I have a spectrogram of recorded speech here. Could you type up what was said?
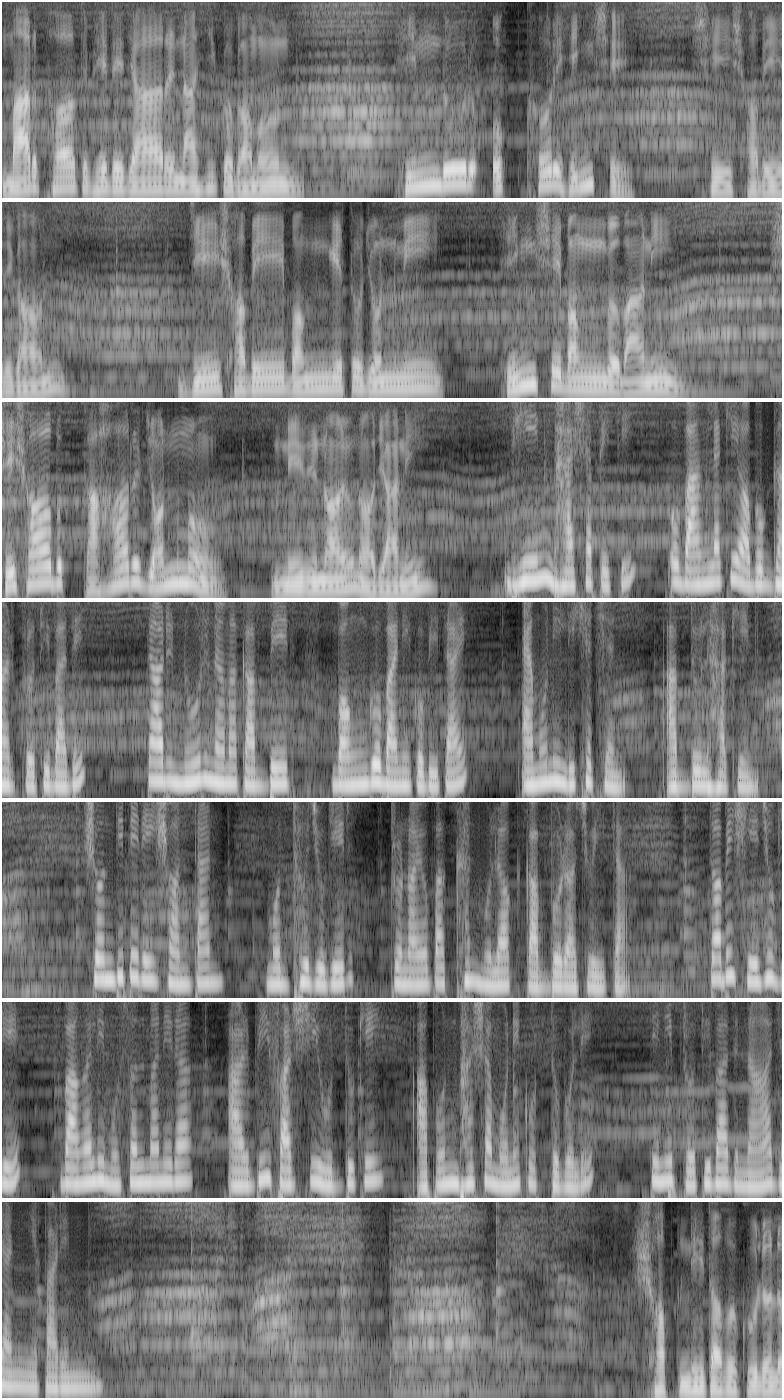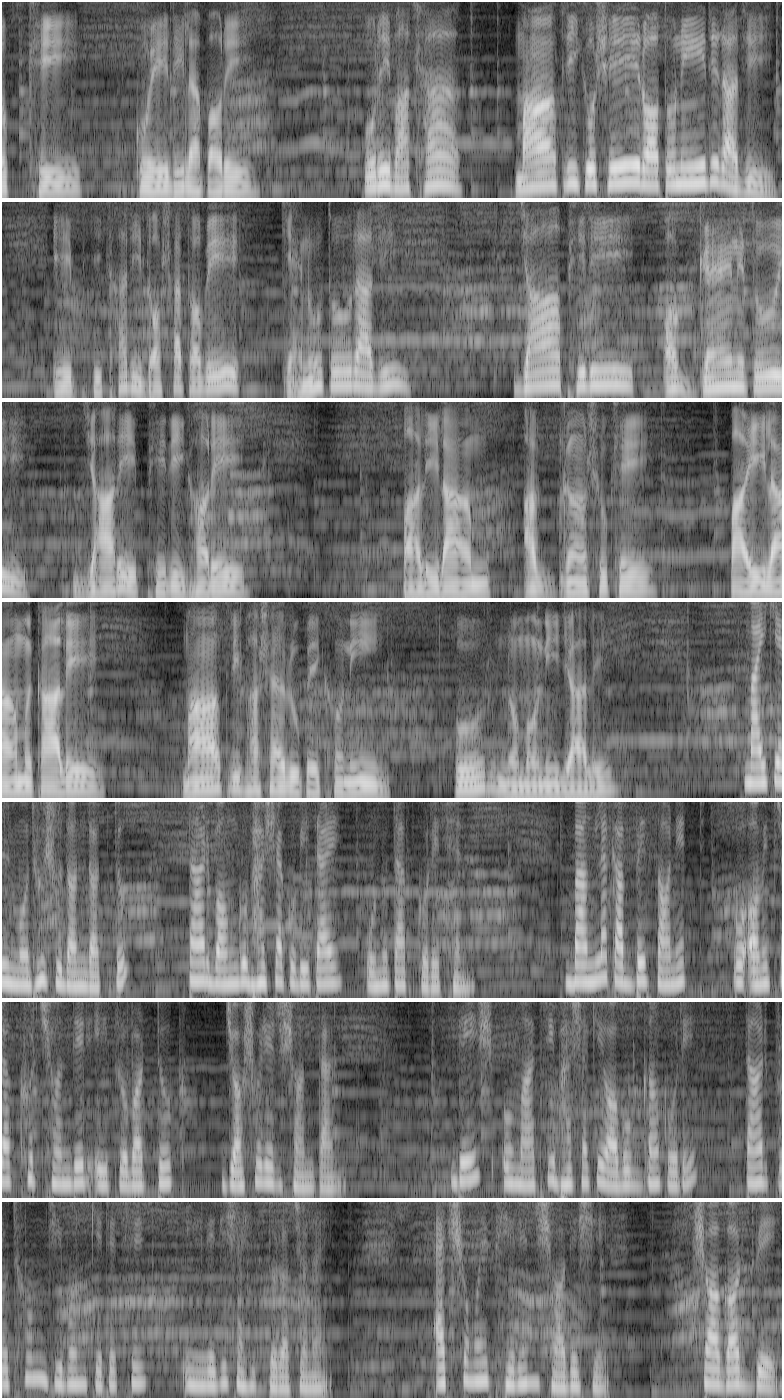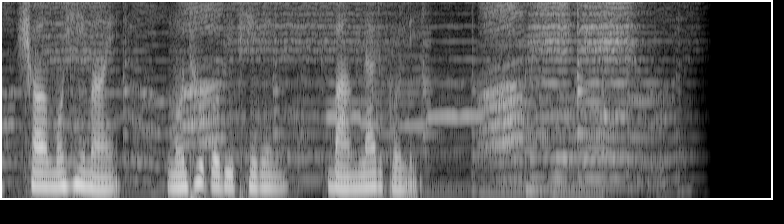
মারফত ভেদে যার নাহিক গমন। হিন্দুর অক্ষর হিংসে, সে সবের গণ। যে সবে বঙ্গে তো জন্মি, হিংসে বঙ্গবাণী সেসব কাহার জন্ম নির্ণয় জানি ভিন ভাষাপ্রীতি ও বাংলাকে অবজ্ঞার প্রতিবাদে তাঁর নূর নামা কাব্যের বঙ্গবাণী কবিতায় এমনই লিখেছেন আব্দুল হাকিম। সন্দীপের এই সন্তান মধ্যযুগের প্রণয়োপাখ্যানমূলক কাব্য রচয়িতা তবে সে যুগে বাঙালি মুসলমানেরা আরবি, ফার্সি, উর্দুকেই আপন ভাষা মনে করত বলে তিনি প্রতিবাদ না জানিয়ে পারেননি। স্বপ্নে তব কুললক্ষ্মী, কয়ে দিলা পরে। ওরে বাছা মাতৃকোষে রতনের রাজি। এ ভিখারি দশা তবে কেন তো রাজি? যা ফিরি অজ্ঞান তুই, যারে ফিরি ঘরে? পালিলাম আজ্ঞা সুখে, পাইলাম কালে মাতৃভাষা রূপে খনি পূর্ণমণি জালে। মাইকেল মধুসূদন দত্ত, তাঁর বঙ্গভাষা কবিতায় অনুতাপ করেছেন। বাংলা কাব্যে সনেট ও অমিত্রাক্ষর ছন্দের এই প্রবর্তক যশোরের সন্তান। দেশ ও মাতৃভাষাকে অবজ্ঞা করে তার প্রথম জীবন কেটেছে ইংরেজি সাহিত্য রচনায়। একসময় ফেরেন স্বদেশে। স্বগর্বে, স্বমহিমায় মধুকবি ফেরেন বাংলার কোলে।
